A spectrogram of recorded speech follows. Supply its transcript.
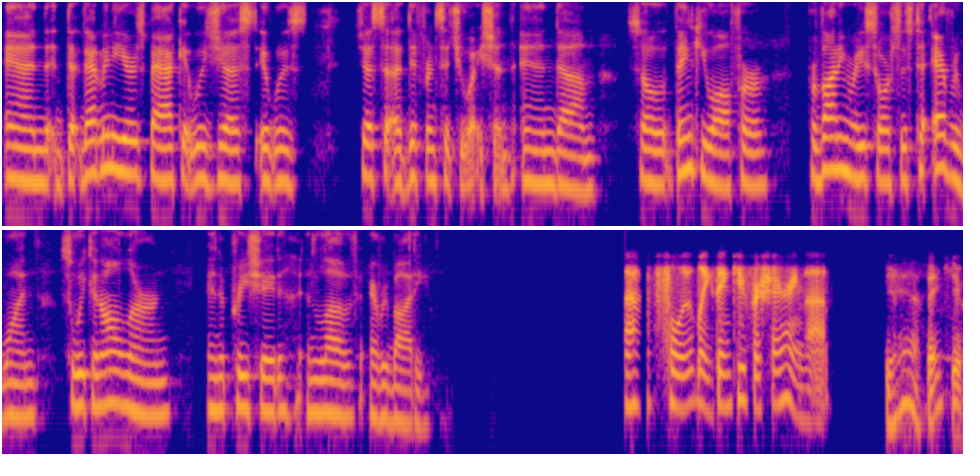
And th- that many years back, it was just it was just a different situation. And um, so thank you all for providing resources to everyone so we can all learn and appreciate and love everybody. Absolutely. Thank you for sharing that. Yeah, thank you.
